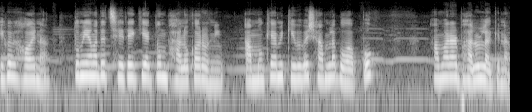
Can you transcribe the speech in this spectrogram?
এভাবে হয় না। তুমি আমাদের ছেড়ে গিয়ে একদম ভালো করনি। আম্মুকে আমি কীভাবে সামলাবো আব্বু? আমার আর ভালো লাগে না।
